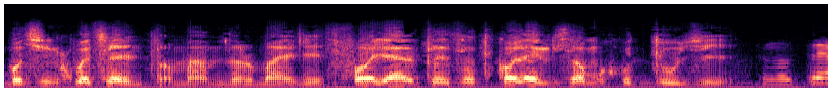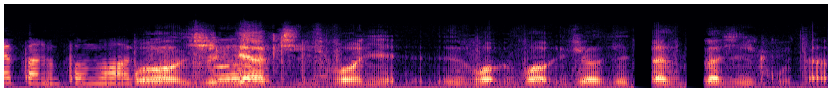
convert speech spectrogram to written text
Bo Cinquecento mam normalnie swoje, ale to jest od kolegi samochód duży. No to ja panu pomogę. Bo ziemniaki dzwonię, wo, wo, wiozę teraz w bagażniku tam.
